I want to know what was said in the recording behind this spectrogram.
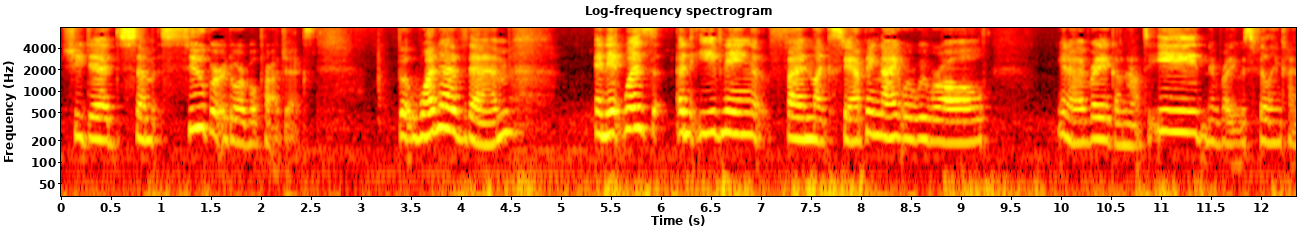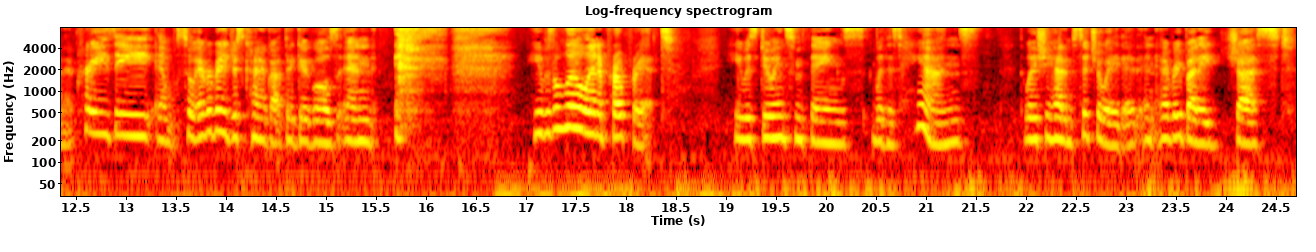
She did some super adorable projects. But one of them, and it was an evening fun, like stamping night where we were all you know, everybody had gone out to eat and everybody was feeling kind of crazy. And so everybody just kind of got the giggles. And he was a little inappropriate. He was doing some things with his hands, the way she had him situated, and everybody just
